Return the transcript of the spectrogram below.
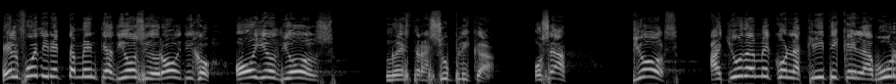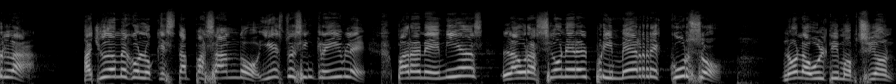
Él fue directamente a Dios y oró y dijo, oye oh Dios nuestra súplica. O sea, Dios, ayúdame con la crítica y la burla. Ayúdame con lo que está pasando. Y esto es increíble. Para Nehemías, la oración era el primer recurso, no la última opción.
